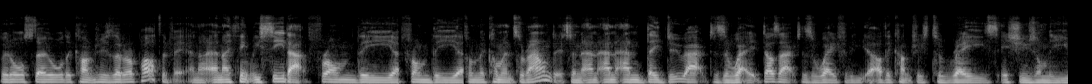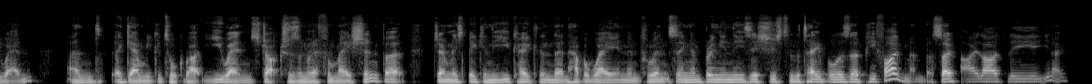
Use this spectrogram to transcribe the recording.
But also all the countries that are a part of it, and I, and I think we see that from the uh, from the uh, from the comments around it, and, and and and they do act as a way. It does act as a way for the other countries to raise issues on the UN, and again, we could talk about UN structures and reformation, but generally speaking, the UK can then have a way in influencing and bringing these issues to the table as a P5 member. So I largely, you know,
